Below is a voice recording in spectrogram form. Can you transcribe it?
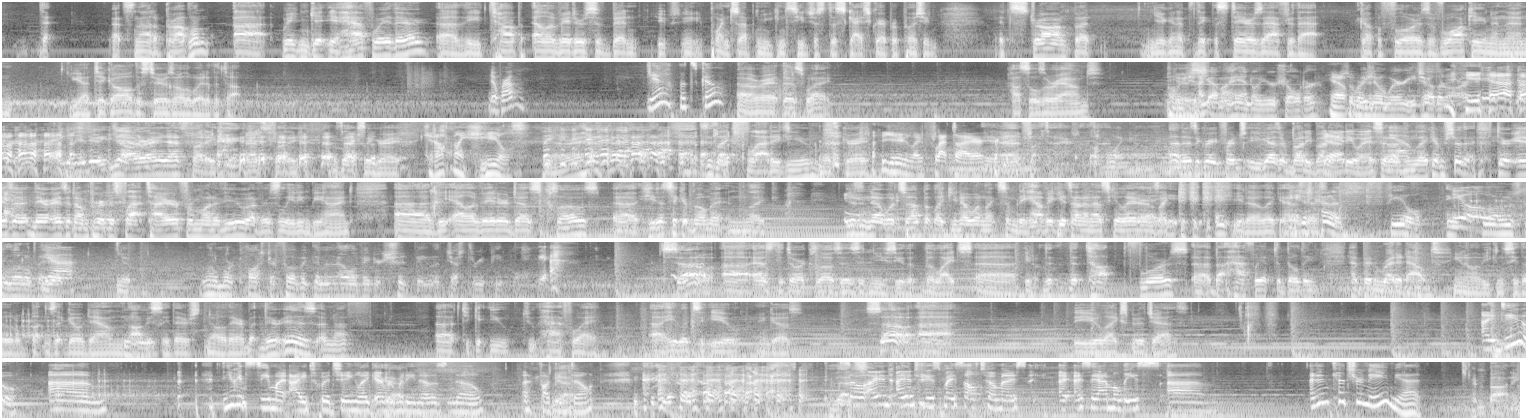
that's not a problem. Uh, we can get you halfway there. Uh, the top elevators have been. You, he points up, and you can see just the skyscraper pushing. It's strong, but you're gonna have to take the stairs after that. A couple floors of walking, and then you gotta take all the stairs all the way to the top. No problem. Yeah, let's go. All right, this way. Hustles around. Oh, Yes. I got my hand on your shoulder, Yeah, so we're just- know where each other are. Yeah. Hanging into each Yeah, other. right. That's funny. That's funny. It's actually great. Get off my heels. She's like flatting you. That's great. You're like flat tire. Yeah, flat tire. Flat tire. Oh my god. Uh, there's a great friendship. You guys are buddy buddy Yeah. anyway, so Yeah. I'm like I'm sure that there is a there is an on purpose flat tire from one of you, whoever's leading behind. Uh, the elevator does close. Uh, he does take a moment and like he doesn't know what's up, but like you know when like somebody heavy gets on an escalator, it's like you know like You just kind of feel, Feel- enclosed a little bit. Yeah. Yep. A little more claustrophobic than an elevator should be with just three people. Yeah. So, uh, as the door closes and you see the, the lights, uh, you know, the, the top floors, uh, about halfway up the building, have been redded out. You know, you can see the little buttons that go down. Obviously, there's no there, but there is enough uh, to get you to halfway. Uh, he looks at you and goes, So, uh, do you like smooth jazz? I do. Um, you can see my eye twitching. Like everybody knows, no, I fucking Yeah. don't. So I, I introduce myself to him and I say, I, I say I'm Elise. Um, I didn't catch your name yet, and Bonnie.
